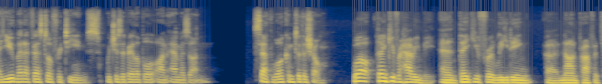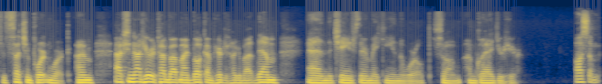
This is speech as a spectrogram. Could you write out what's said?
a new manifesto for teams, which is available on Amazon. Seth, welcome to the show. Well, thank you for having me, and thank you for leading uh, nonprofits. It's such important work. I'm actually not here to talk about my book. I'm here to talk about them and the change they're making in the world. So I'm, I'm glad you're here. Awesome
